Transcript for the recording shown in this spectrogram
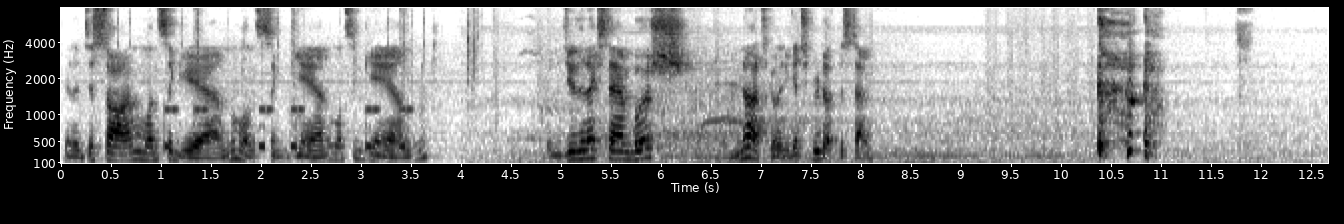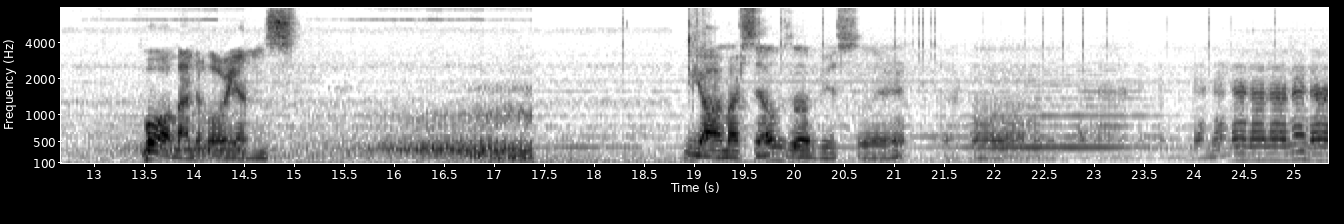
Gonna disarm once again, once again, once again. Gonna do the next ambush. Not going to get screwed up this time. More Mandalorians. We arm ourselves, obviously. Uh, na, na, na, na.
